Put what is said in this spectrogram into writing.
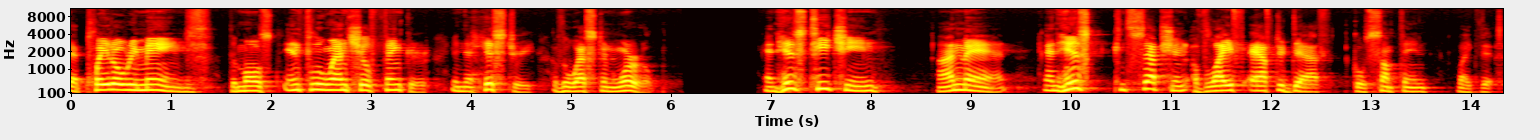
that Plato remains the most influential thinker in the history of the Western world. And his teaching on man and his conception of life after death goes something like this.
